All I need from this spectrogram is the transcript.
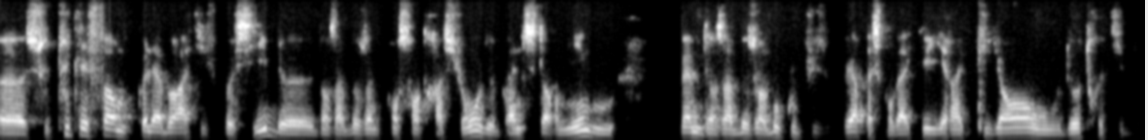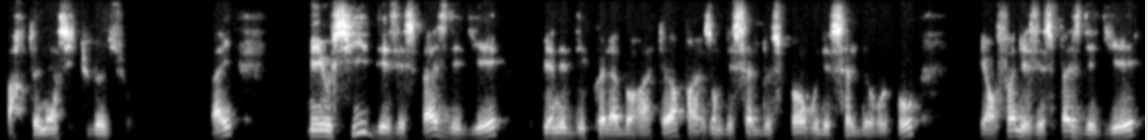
euh, sous toutes les formes collaboratives possibles, euh, dans un besoin de concentration, de brainstorming ou même dans un besoin beaucoup plus ouvert parce qu'on va accueillir un client ou d'autres types de partenaires, si tu veux, sur le travail, mais aussi des espaces dédiés au bien-être des collaborateurs, par exemple des salles de sport ou des salles de repos, et enfin des espaces dédiés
